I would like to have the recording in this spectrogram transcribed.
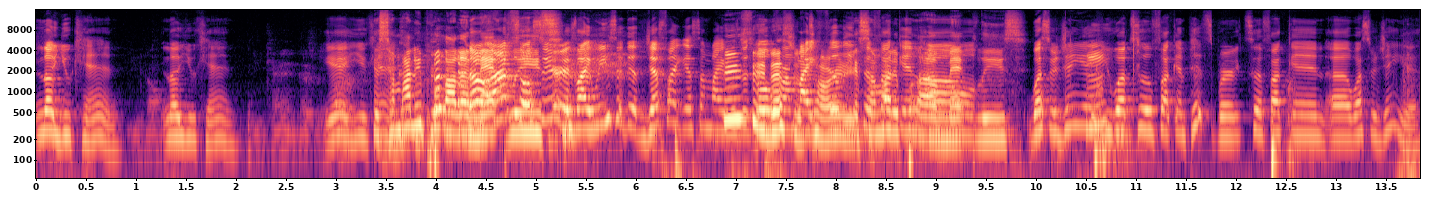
You No, you can. No, you can. Yeah, you can. Can somebody pull out a no, map, I'm please? so serious. Like we used to do, just like if somebody He was to said go that's from like retarded. Philly Can to somebody fucking pull out a map, um, please? West Virginia, you go up to fucking Pittsburgh to fucking uh, West Virginia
